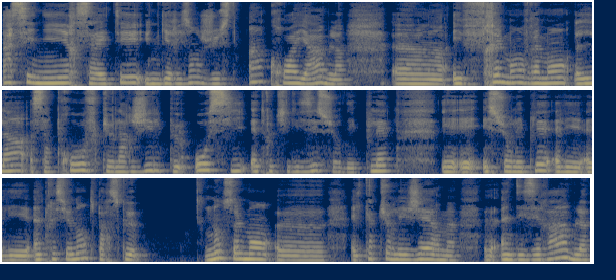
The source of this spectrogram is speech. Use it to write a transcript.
assainir, ça a été une guérison juste incroyable. Euh, et vraiment, vraiment, là, ça prouve que l'argile peut aussi être utilisée sur des plaies. Et, sur les plaies, elle est, elle est impressionnante parce que non seulement euh, elle capture les germes euh, indésirables,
